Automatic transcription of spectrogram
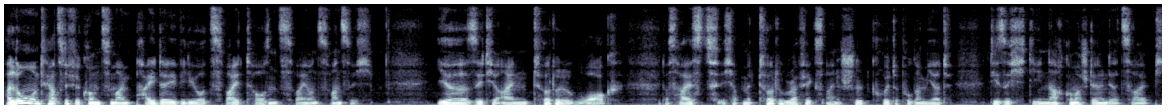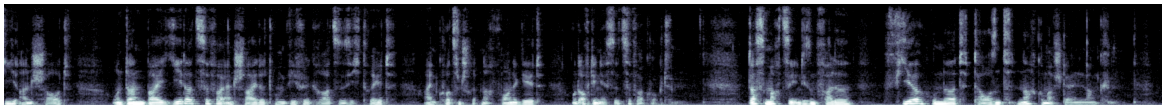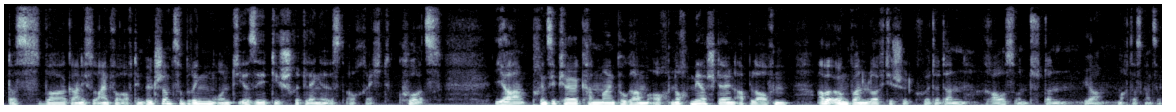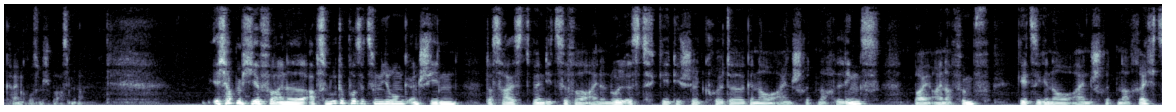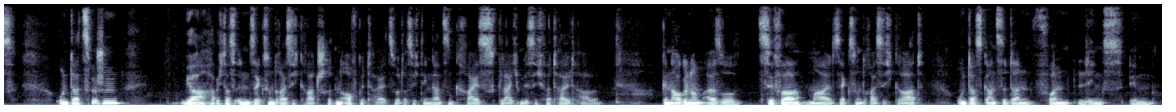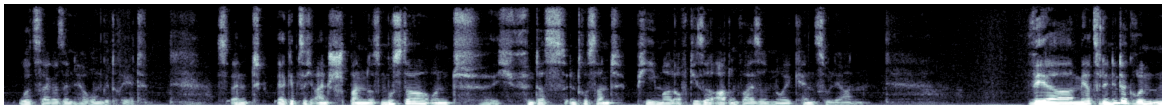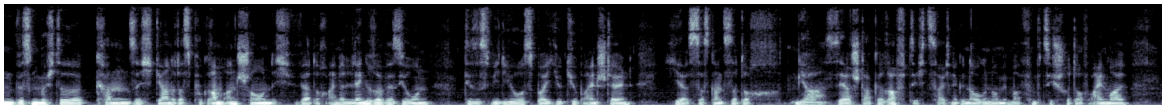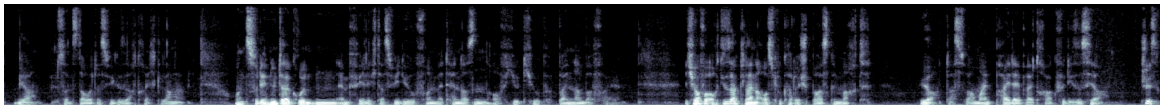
Hallo und herzlich willkommen zu meinem PyDay Video 2022. Ihr seht hier einen Turtle Walk. Das heißt, ich habe mit Turtle Graphics eine Schildkröte programmiert, die sich die Nachkommastellen der Zahl Pi anschaut und dann bei jeder Ziffer entscheidet, um wie viel Grad sie sich dreht, einen kurzen Schritt nach vorne geht und auf die nächste Ziffer guckt. Das macht sie in diesem Falle 400.000 Nachkommastellen lang. Das war gar nicht so einfach auf den Bildschirm zu bringen und ihr seht, die Schrittlänge ist auch recht kurz. Ja, prinzipiell kann mein Programm auch noch mehr Stellen ablaufen, aber irgendwann läuft die Schildkröte dann raus und dann ja, macht das Ganze keinen großen Spaß mehr. Ich habe mich hier für eine absolute Positionierung entschieden. Das heißt, wenn die Ziffer eine 0 ist, geht die Schildkröte genau einen Schritt nach links. Bei einer 5 geht sie genau einen Schritt nach rechts und dazwischen ja, habe ich das in 36 Grad Schritten aufgeteilt, sodass ich den ganzen Kreis gleichmäßig verteilt habe. Genau genommen also Ziffer mal 36 Grad und das Ganze dann von links im Uhrzeigersinn herumgedreht. Es ergibt sich ein spannendes Muster und ich finde das interessant, Pi mal auf diese Art und Weise neu kennenzulernen. Wer mehr zu den Hintergründen wissen möchte, kann sich gerne das Programm anschauen. Ich werde auch eine längere Version dieses Videos bei YouTube einstellen. Hier ist das Ganze doch ja, sehr stark gerafft. Ich zeichne genau genommen immer 50 Schritte auf einmal. Ja, sonst dauert das wie gesagt recht lange. Und zu den Hintergründen empfehle ich das Video von Matt Henderson auf YouTube bei Numberphile. Ich hoffe, auch dieser kleine Ausflug hat euch Spaß gemacht. Ja, das war mein PyDay-Beitrag für dieses Jahr. Tschüss.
